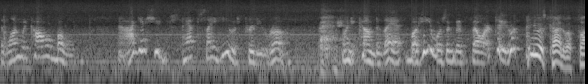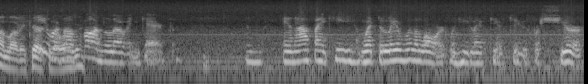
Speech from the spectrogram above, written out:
the one we call Bowl. Now, I guess you'd have to say he was pretty rough when it come to that, but he was a good feller, too. he was kind of a fun-loving character, he was though, a fun-loving character. And, and I think he went to live with the Lord when he left here, too, for sure.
